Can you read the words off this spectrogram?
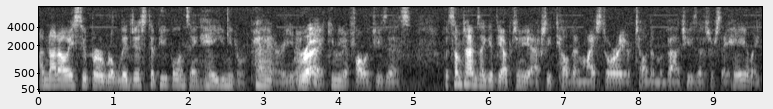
I'm not always super religious to people and saying, "Hey, you need to repent," or you know, Right. like you need to follow Jesus. But sometimes I get the opportunity to actually tell them my story or tell them about Jesus or say, "Hey, like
